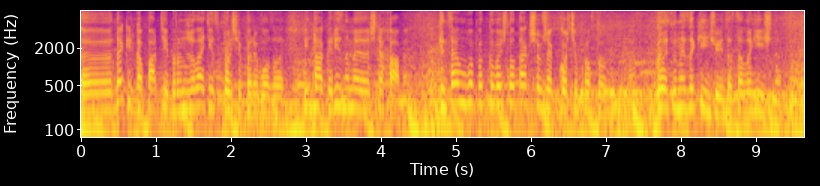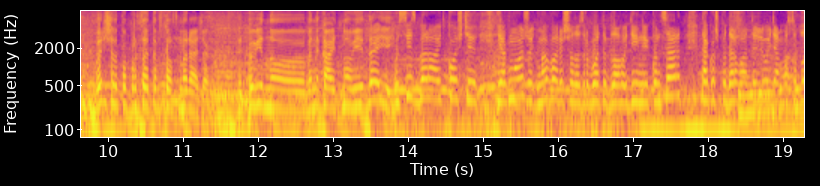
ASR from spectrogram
Е, декілька партій бронежилетів з Польщі перевозили і так різними шляхами. В кінцевому випадку вийшло так, що вже коштів просто колись вони закінчуються, це логічно. Вирішили попросити в соцмережах. Відповідно, виникають нові ідеї. Усі збирають кошти як можуть. Ми вирішили зробити благодійний концерт, також подарувати людям, особливо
